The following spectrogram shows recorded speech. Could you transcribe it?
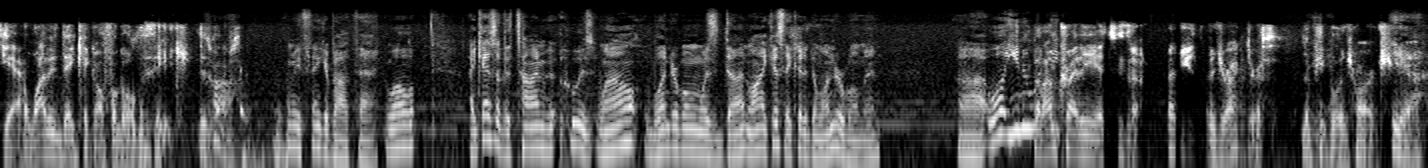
Yeah, why did they kick off a Golden Age? Is what I'm saying. Let me think about that. Well, I guess at the time, who is well, Wonder Woman was done. Well, I guess they could have done Wonder Woman. Uh, well, you know, But what? I'm crediting it to the, crediting the directors, the people in charge. Yeah,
